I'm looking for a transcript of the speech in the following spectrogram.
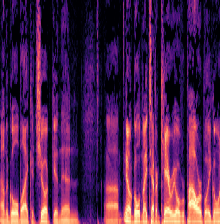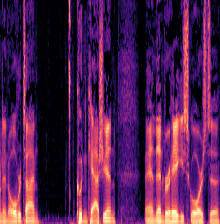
on the goal by Tkachuk, and then um, you know Golden Knights have a carryover power play going into overtime, couldn't cash in, and then Verhaeghe scores to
